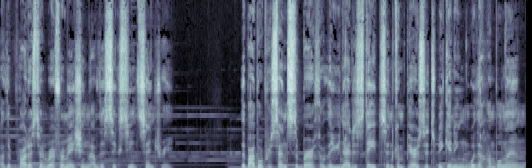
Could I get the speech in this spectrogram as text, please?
of the Protestant Reformation of the 16th century. The Bible presents the birth of the United States and compares its beginning with a humble lamb.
